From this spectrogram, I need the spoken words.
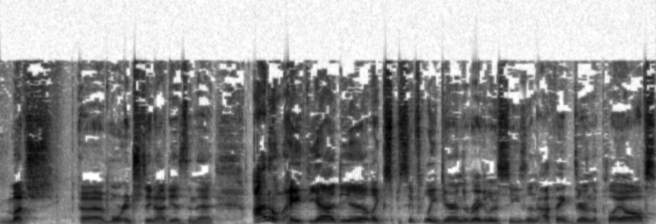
much uh, more interesting ideas than that. I don't hate the idea, like specifically during the regular season. I think during the playoffs,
